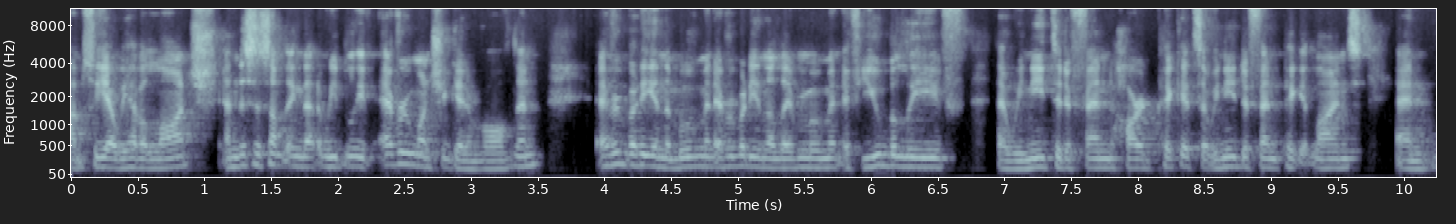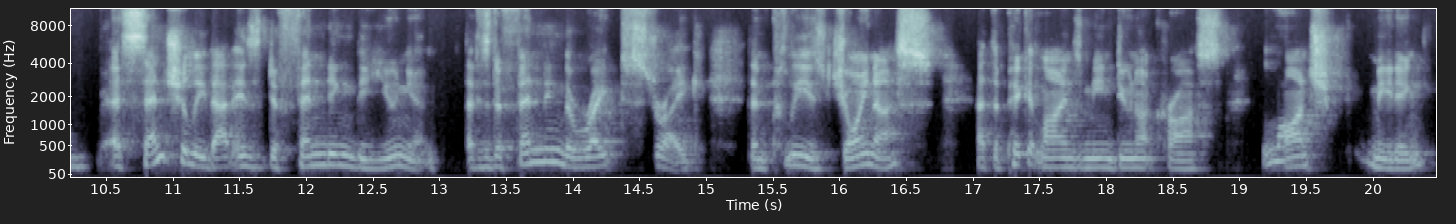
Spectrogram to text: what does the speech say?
Um, so yeah, we have a launch, and this is something that we believe everyone should get involved in everybody in the movement, everybody in the labor movement, if you believe that we need to defend hard pickets, that we need to defend picket lines, and essentially that is defending the union, that is defending the right to strike, then please join us at the Picket Lines Mean Do Not Cross launch meeting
